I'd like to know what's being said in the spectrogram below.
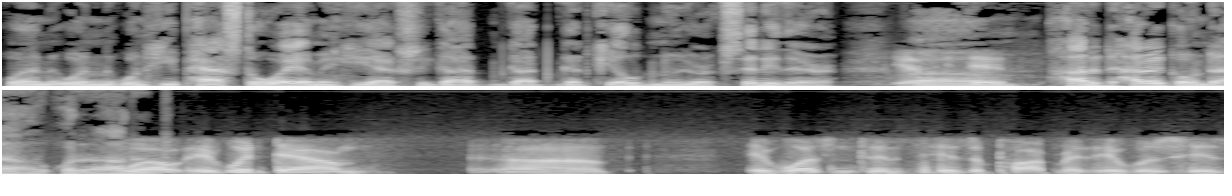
when when when he passed away. I mean, he actually got got, got killed in New York City. There. Yes, he um, did. How did how did it go down? What? How did, Well, it went down. Uh, it wasn't in his apartment. It was his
